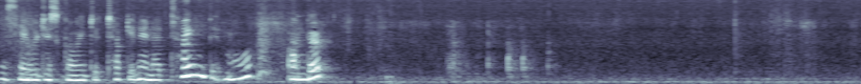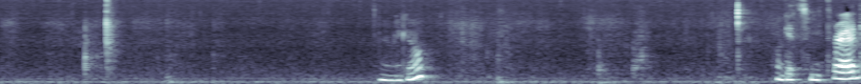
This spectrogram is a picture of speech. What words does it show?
This here we're just going to tuck it in a tiny bit more under. There we go. I'll get some thread.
